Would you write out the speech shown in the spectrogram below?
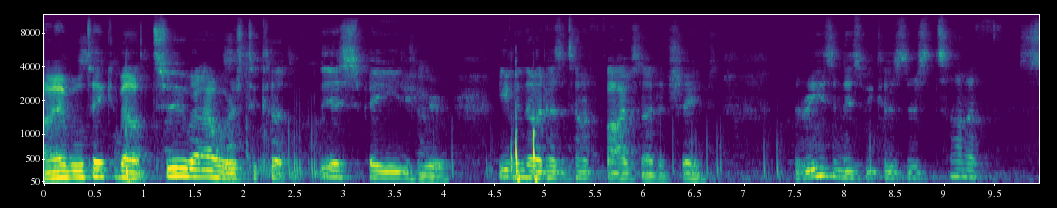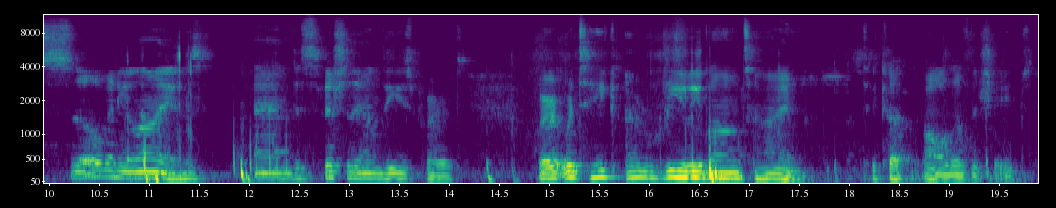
I will take about two hours to cut this page here, even though it has a ton of five-sided shapes. The reason is because there's a ton of so many lines, and especially on these parts, where it would take a really long time to cut all of the shapes.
